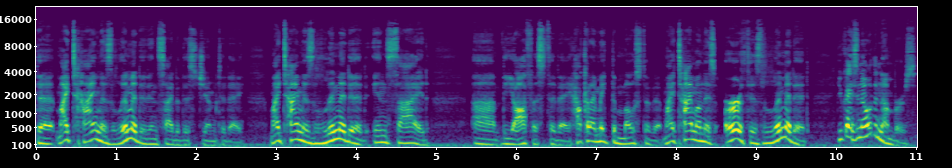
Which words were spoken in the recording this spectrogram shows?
that my time is limited inside of this gym today. My time is limited inside uh, the office today. How can I make the most of it? My time on this earth is limited. You guys know the numbers.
